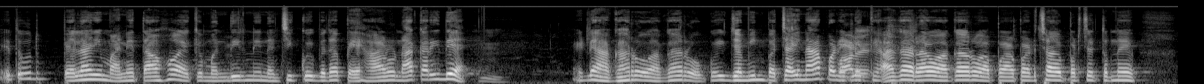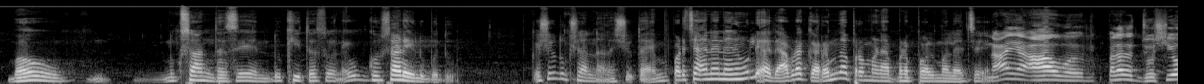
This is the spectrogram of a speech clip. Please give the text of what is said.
એ તો પહેલાંની માન્યતા હોય કે મંદિરની નજીક કોઈ બધા પહેહારો ના કરી દે. એટલે આઘારો આઘારો. કોઈ જમીન પચાઈ ના પડે એટલે આઘાર આવો આઘારો પડછાયો પડશે તમને બહુ નુકસાન થશે ને દુઃખી થશો ને એવું ઘોસાડેલું બધું. કશું નુકસાન ના શું થાય? એમ પડછા એને શું લેવા દે? આપણા કર્મના પ્રમાણે આપણે ફળ મળે છે. ના આ પેલા જોશીઓ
